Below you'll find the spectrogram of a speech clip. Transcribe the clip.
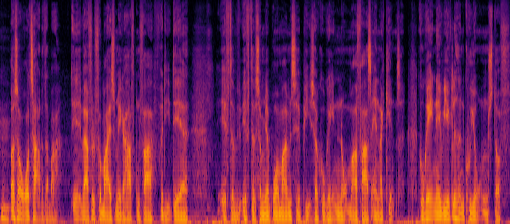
mm. og så overtager det der bare. Det er i hvert fald for mig, som ikke har haft en far, fordi det er, efter, efter som jeg bruger meget med terapi, så er kokain enormt meget fars anerkendelse. Kokain er i virkeligheden kujonens stof.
